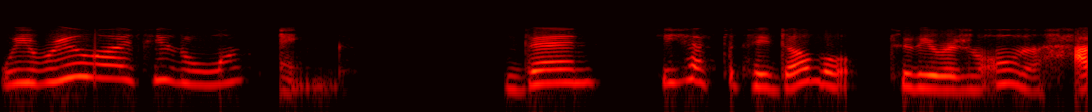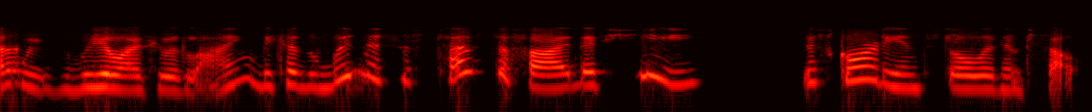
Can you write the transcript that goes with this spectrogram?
we realize he's lying, then he has to pay double to the original owner. How do we realize he was lying? Because witnesses testified that he, this guardian, stole it himself.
